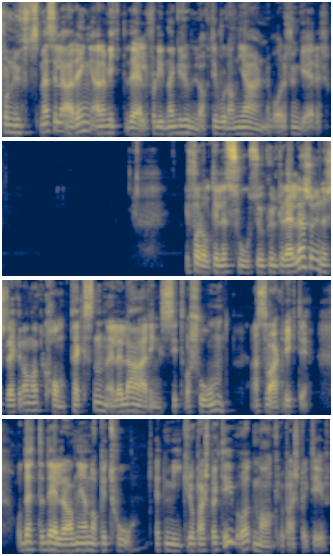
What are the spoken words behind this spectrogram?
Fornuftsmessig læring er en viktig del fordi den er grunnlagt i hvordan hjernene våre fungerer. I forhold til det sosiokulturelle så understreker han at konteksten, eller læringssituasjonen, er svært viktig. Og dette deler han igjen opp i to, et mikroperspektiv og et makroperspektiv.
